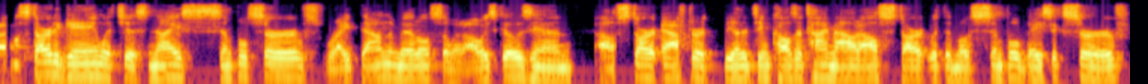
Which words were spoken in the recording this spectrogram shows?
I will start a game with just nice, simple serves right down the middle, so it always goes in. I'll start after the other team calls a timeout. I'll start with the most simple, basic serve.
